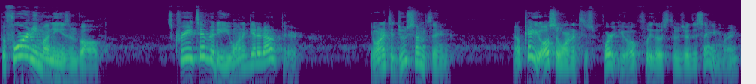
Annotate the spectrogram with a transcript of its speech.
before any money is involved. It's creativity. You want to get it out there. You want it to do something. Okay, you also want it to support you. Hopefully, those two are the same, right?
